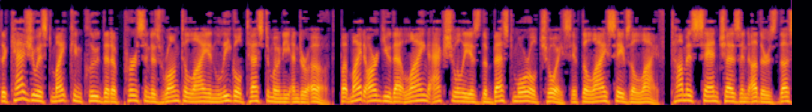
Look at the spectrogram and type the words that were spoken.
The casuist might conclude that a person is wrong to lie in legal testimony under oath, but might argue that lying actually is the best moral choice if the lie saves a life. Thomas Sanchez and others thus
